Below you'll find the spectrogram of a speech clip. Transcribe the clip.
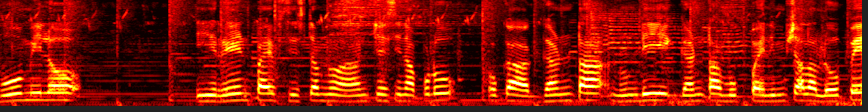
భూమిలో ఈ రెయిన్ పైప్ సిస్టమ్ను ఆన్ చేసినప్పుడు ఒక గంట నుండి గంట ముప్పై నిమిషాల లోపే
